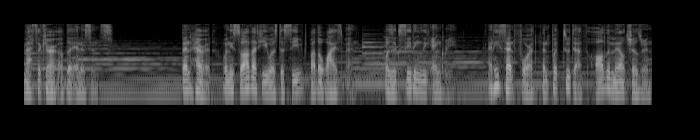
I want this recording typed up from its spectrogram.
Massacre of the Innocents. Then Herod, when he saw that he was deceived by the wise men, was exceedingly angry, and he sent forth and put to death all the male children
